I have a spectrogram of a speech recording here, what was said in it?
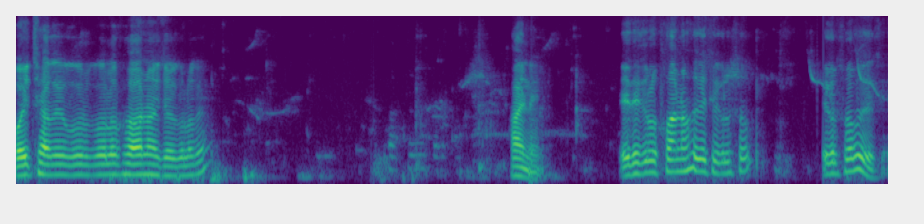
ওই ছাগলগুলো খাওয়ানো হয়েছে ওইগুলোকে? হয়নি এই যেগুলো খাওয়ানো হয়ে গেছে, এগুলো সব এগুলো সব হয়ে গেছে?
